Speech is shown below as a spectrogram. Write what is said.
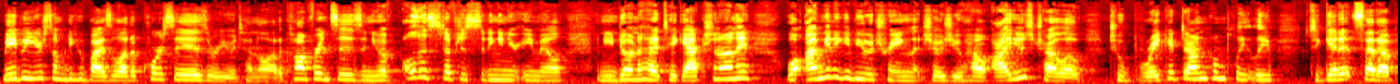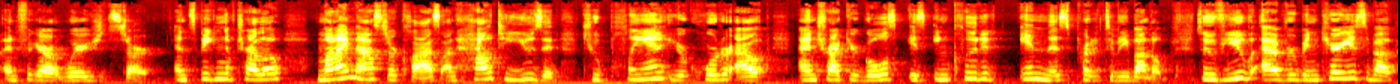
Maybe you're somebody who buys a lot of courses or you attend a lot of conferences and you have all this stuff just sitting in your email and you don't know how to take action on it. Well, I'm going to give you a training that shows you how I use Trello to break it down completely, to get it set up and figure out where you should start. And speaking of Trello, my masterclass on how to use it to plan your quarter out and track your goals is included in this productivity bundle. So if you've ever been curious about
